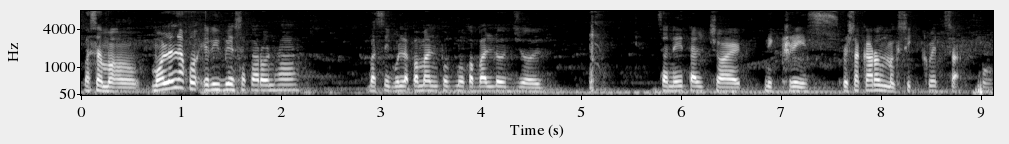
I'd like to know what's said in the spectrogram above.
basta mao mo lang ako i-review sa karon ha? Basig wala pa man pug mo kabalo jud sa natal chart ni Chris. Pero sa karon mag secret sa ako.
